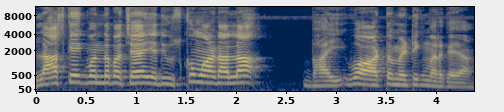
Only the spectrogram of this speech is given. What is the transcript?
लास्ट का एक बंदा बचा है, यदि उसको मार डाला, भाई वो ऑटोमेटिक मर गया।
